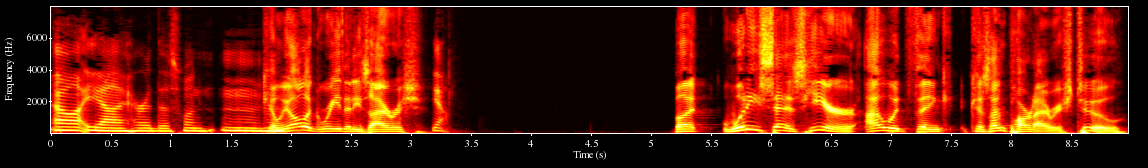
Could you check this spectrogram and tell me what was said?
Oh yeah, I heard this one. Mhm. Can we all agree that he's Irish? Yeah. But what he says here, I would think, because I'm part Irish too,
